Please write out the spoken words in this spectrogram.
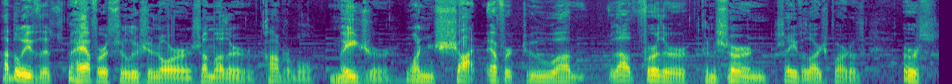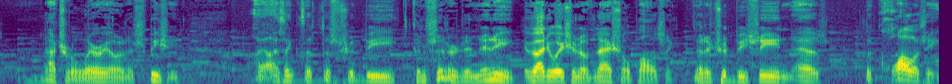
I believe that the half Earth solution or some other comparable major one shot effort to, um, without further concern, save a large part of Earth's natural area and its species. I, I think that this should be considered in any evaluation of national policy, that it should be seen as the quality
